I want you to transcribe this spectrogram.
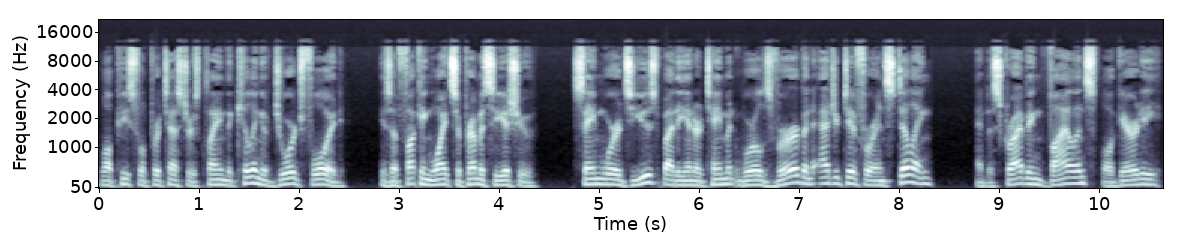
While peaceful protesters claim the killing of George Floyd is a fucking white supremacy issue, same words used by the entertainment world's verb and adjective for instilling and describing violence, vulgarity,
